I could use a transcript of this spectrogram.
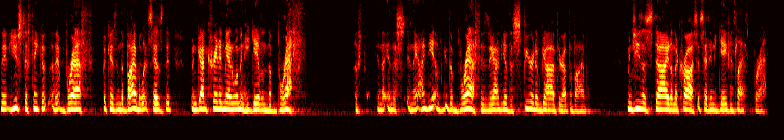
that used to think of that breath, because in the Bible it says that when God created man and woman, he gave them the breath. Of, in, the, in, the, in the idea of the breath is the idea of the Spirit of God throughout the Bible. When Jesus died on the cross, it said, and he gave his last breath.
